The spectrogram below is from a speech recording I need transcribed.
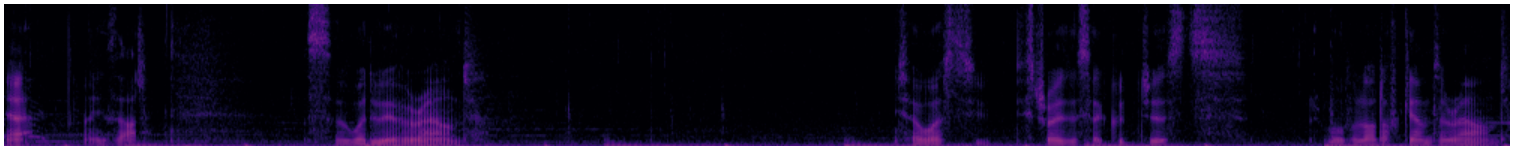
Yeah, like that. So what do we have around? If I was to destroy this, I could just move a lot of cams around.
